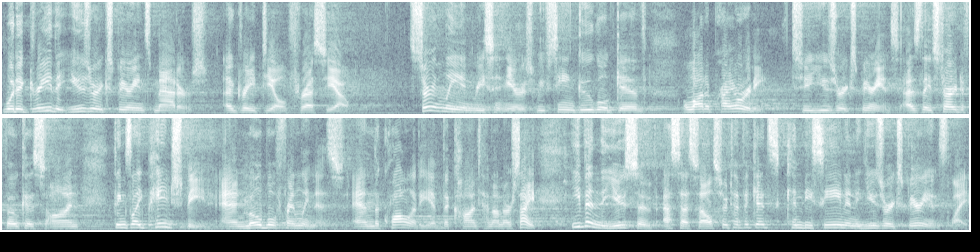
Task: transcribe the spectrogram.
would agree that user experience matters a great deal for SEO. Certainly in recent years, we've seen Google give a lot of priority to user experience as they've started to focus on things like page speed and mobile friendliness and the quality of the content on our site. Even the use of SSL certificates can be seen in a user experience light.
